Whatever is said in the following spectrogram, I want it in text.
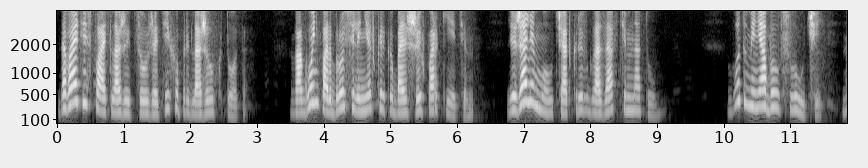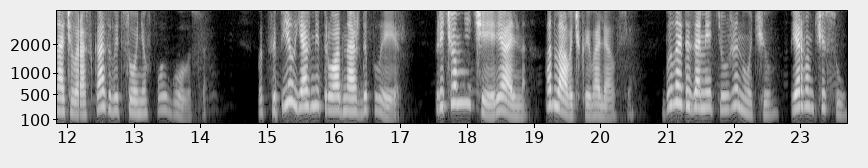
«Давайте спать ложиться уже», — тихо предложил кто-то. В огонь подбросили несколько больших паркетин. Лежали молча, открыв глаза в темноту. «Вот у меня был случай», — начал рассказывать Соня в полголоса. «Подцепил я в метро однажды плеер. Причем ничей, реально, под лавочкой валялся. Было это, заметьте, уже ночью, в первом часу.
